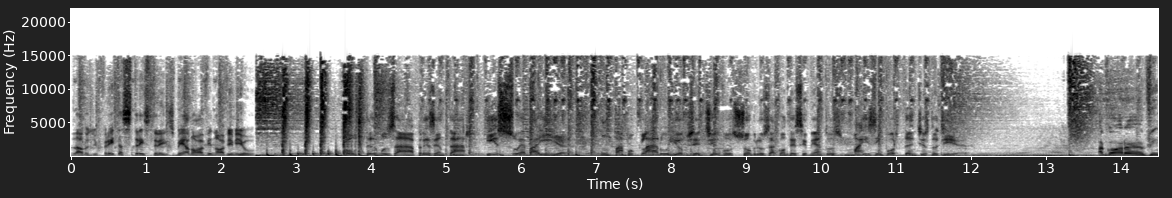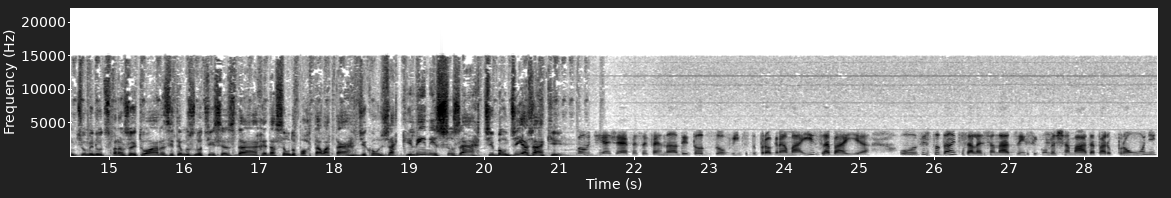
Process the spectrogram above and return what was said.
Lauro de Freitas 3369 9000. Voltamos a apresentar Isso é Bahia. Um papo claro e objetivo sobre os acontecimentos mais importantes do dia. Agora, 21 minutos para as 8 horas e temos notícias da redação do Portal à Tarde com Jaqueline Suzarte. Bom dia, Jaque. Bom dia, Jefferson e Fernando e todos os ouvintes do programa Isso é Bahia. Os estudantes selecionados em segunda chamada para o ProUni,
